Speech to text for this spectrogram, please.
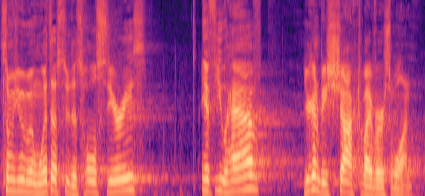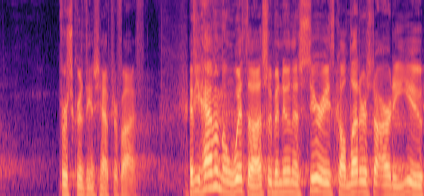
Some of you have been with us through this whole series. If you have, you're going to be shocked by verse 1. 1 Corinthians chapter 5. If you haven't been with us, we've been doing this series called Letters to RDU,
